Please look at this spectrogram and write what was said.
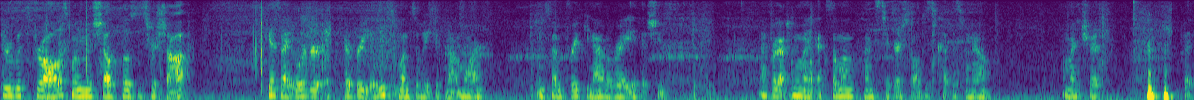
through withdrawals when Michelle closes her shop because I order every at least once a week, if not more. And so I'm freaking out already that she's. I forgot to do my Excel Mom Plan sticker, so I'll just cut this one out on my trip. but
